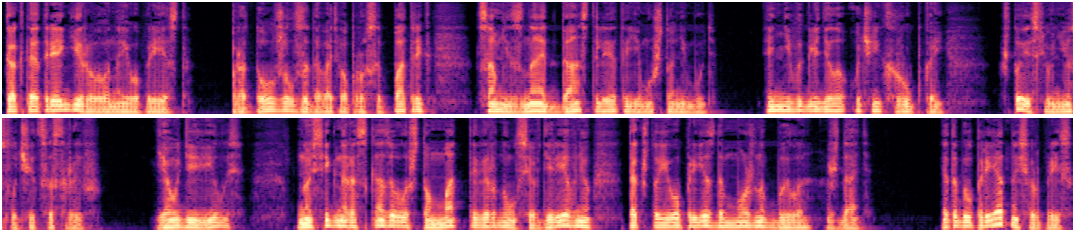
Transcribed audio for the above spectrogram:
Как ты отреагировала на его приезд? Продолжил задавать вопросы Патрик, сам не знает, даст ли это ему что-нибудь. Энни выглядела очень хрупкой. Что, если у нее случится срыв? Я удивилась. Но Сигна рассказывала, что Матте вернулся в деревню, так что его приездом можно было ждать. «Это был приятный сюрприз?»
